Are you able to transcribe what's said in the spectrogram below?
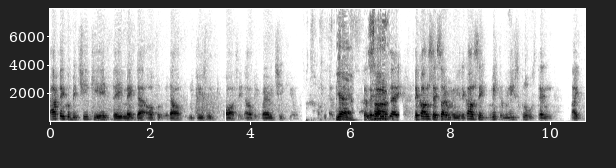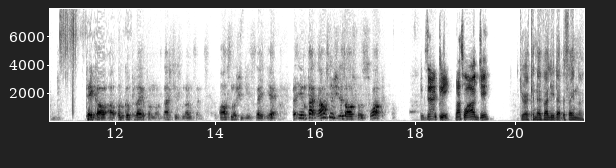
I think it'll be cheeky if they make that offer without reducing the Partey. That would be very cheeky. Yeah. Because they So- can't say they can't say ceremony. They can't say meet the release clause. Then like take a, a, a good player from us. That's just nonsense. Arsenal should just say yeah. In fact, Arsenal should just ask for a swap. Exactly. That's what I'd do. Do you reckon they're valued at the same though?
